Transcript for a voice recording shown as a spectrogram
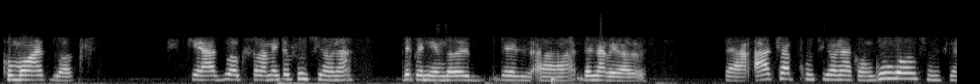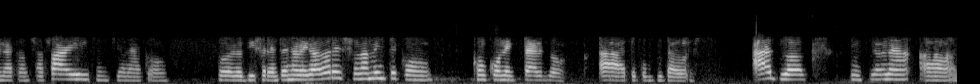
como AdBlock, que AdBlock solamente funciona dependiendo del del, ah, del navegador. O sea, AdTrap funciona con Google, funciona con Safari, funciona con, con los diferentes navegadores, solamente con, con conectarlo a tu computador. AdBlock funciona ah,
